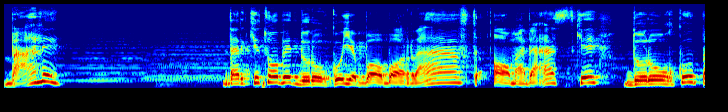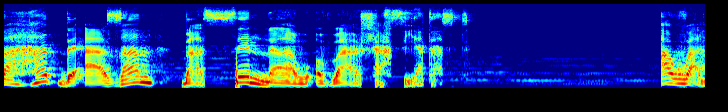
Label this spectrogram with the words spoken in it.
بله. در کتاب دروغگوی بابا رفت آمده است که دروغگو به حد اعظم به سه نوع و شخصیت است. اول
